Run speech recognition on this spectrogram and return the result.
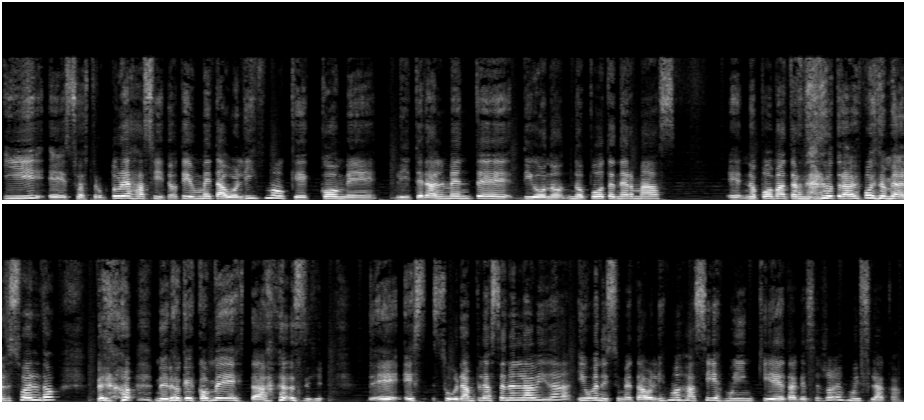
y eh, su estructura es así, ¿no? Tiene un metabolismo que come literalmente, digo, no, no puedo tener más, eh, no puedo maternar otra vez porque no me da el sueldo, pero de lo que come esta, así. Eh, es su gran placer en la vida y bueno, y su metabolismo es así, es muy inquieta, qué sé yo, es muy flaca.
